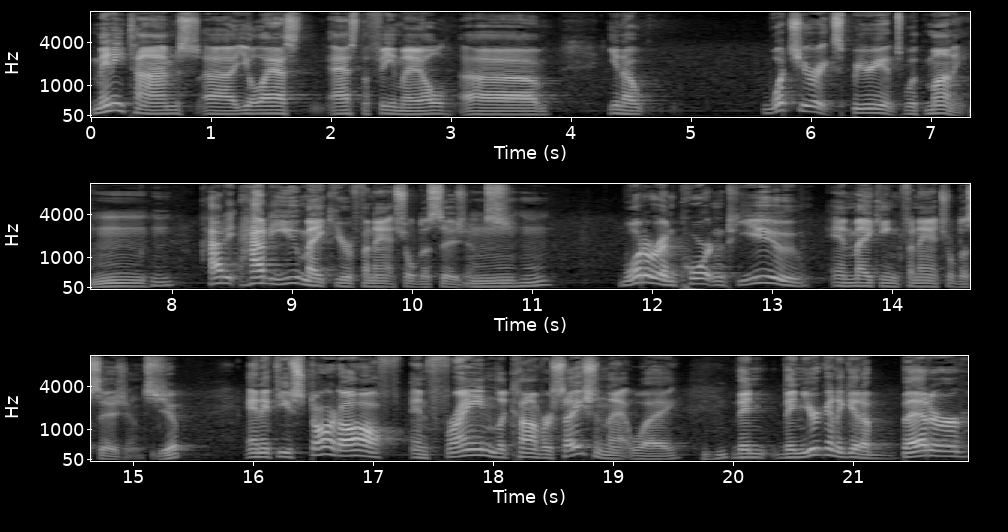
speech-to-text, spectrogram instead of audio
many times uh, you'll ask ask the female, uh, you know, what's your experience with money? Mm-hmm. How do how do you make your financial decisions? Mm-hmm. What are important to you in making financial decisions? Yep. And if you start off and frame the conversation that way, mm-hmm. then then you're going to get a better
